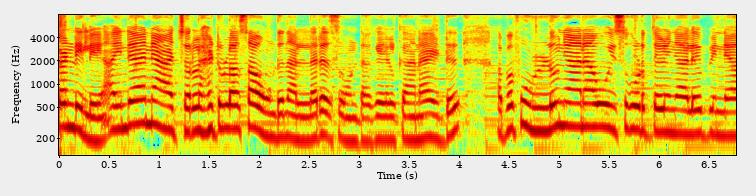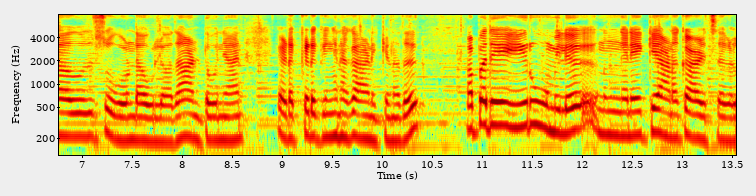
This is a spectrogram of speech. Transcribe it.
കണ്ടില്ലേ? അതിന്റെ നാച്ചുറൽ ആയിട്ടുള്ള സൗണ്ട് നല്ല രസമുണ്ടാകും കേൾക്കാനായിട്ട്. അപ്പോൾ ഫുള്ളും ഞാൻ ആ വോയിസ് കൊടുത്തു കഴിഞ്ഞാൽ പിന്നെ ഒരു സുഖം ഉണ്ടാവില്ല അതാണ് കേട്ടോ ഞാൻ ഇടയ്ക്കിടയ്ക്ക് ഇങ്ങനെ കാണിക്കണത്. അപ്പോൾ അതേ ഈ റൂമിൽ ഇങ്ങനെയൊക്കെയാണ് കാഴ്ചകൾ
